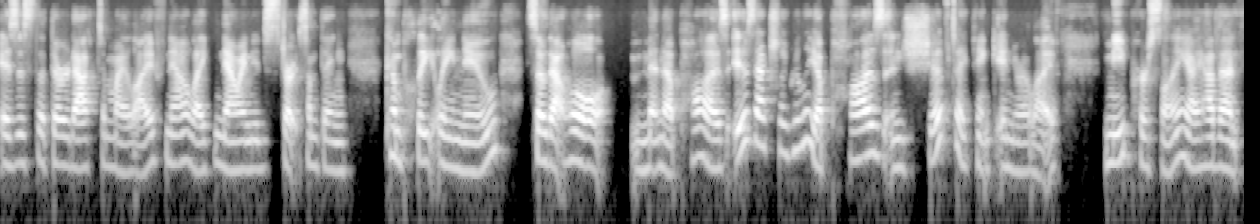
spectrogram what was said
is this the third act of my life now? Like now I need to start something completely new. So that whole menopause is actually really a pause and shift, I think, in your life. Me personally, I haven't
